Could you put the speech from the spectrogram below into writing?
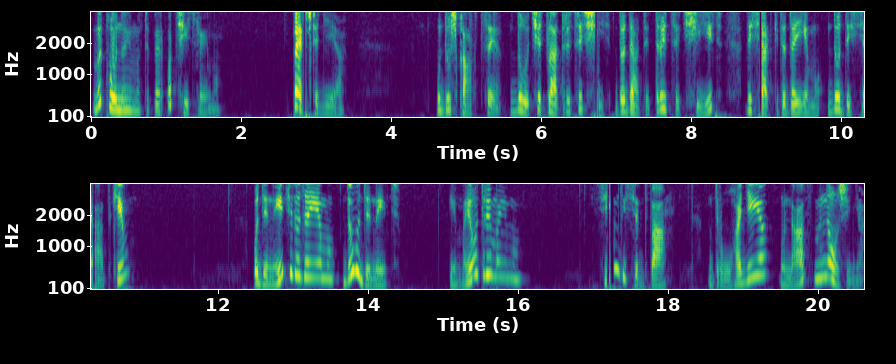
Виконуємо тепер, обчислюємо. Перша дія у дужках це до числа 36 додати 36, десятки додаємо до десятків. одиниці додаємо до одиниць. І ми отримаємо 72. Друга дія у нас множення.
